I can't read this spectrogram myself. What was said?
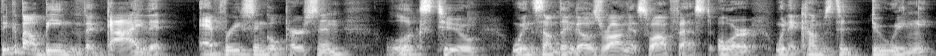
Think about being the guy that every single person looks to when something goes wrong at Swampfest or when it comes to doing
